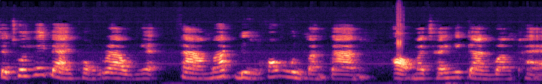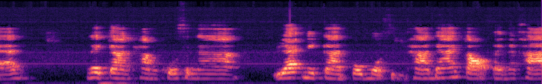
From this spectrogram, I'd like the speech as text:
จะช่วยให้แบรนด์ของเราเนี่ยสามารถดึงข้อมูลต่างๆ ออกมาใช้ในการวางแผน ในการทำโฆษณา และในการโปรโมทสินค้าได้ต่อไปนะคะ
